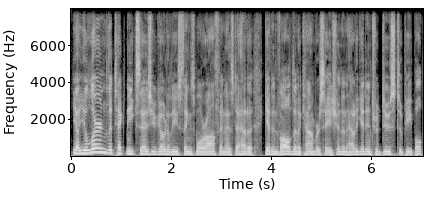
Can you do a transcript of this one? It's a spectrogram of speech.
you know you learn the techniques as you go to these things more often as to how to get involved in a conversation and how to get introduced to people.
